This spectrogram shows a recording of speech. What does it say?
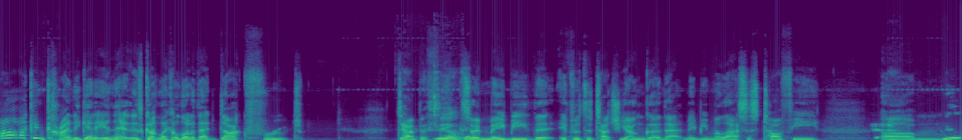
oh, I can kind of get it in there. It's got like a lot of that dark fruit type of thing. Yeah, okay. So maybe that if it's a touch younger, that maybe molasses toffee um, Yeah.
